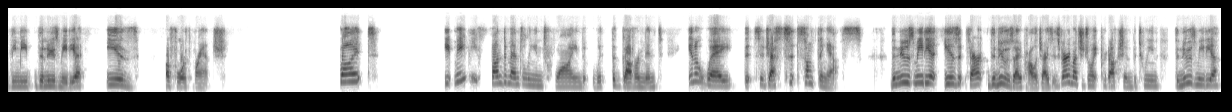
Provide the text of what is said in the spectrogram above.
the, me- the news media is a fourth branch. But it may be fundamentally entwined with the government in a way that suggests it's something else. The news media is very, the news, I apologize, is very much a joint production between the news media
